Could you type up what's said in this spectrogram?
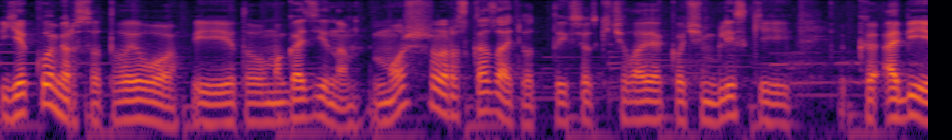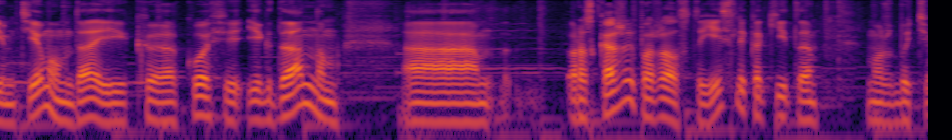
e-commerce твоего и этого магазина, можешь рассказать, вот ты все-таки человек очень близкий к обеим темам, да, и к кофе, и к данным. А, Расскажи, пожалуйста, есть ли какие-то, может быть,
